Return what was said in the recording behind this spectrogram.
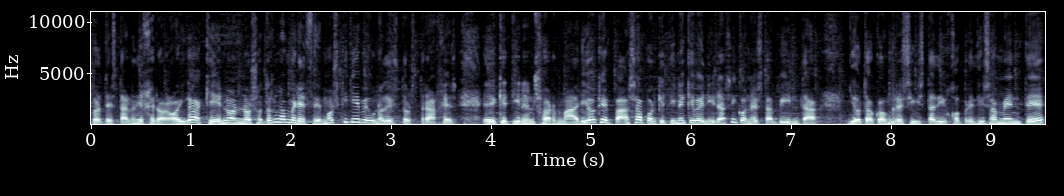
protestaron y dijeron, oiga, que no, nosotros no merecemos que lleve uno de estos trajes eh, que tiene en su armario, ¿qué pasa? ¿Por qué tiene que venir así con esta pinta? Y otro congresista dijo, precisamente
